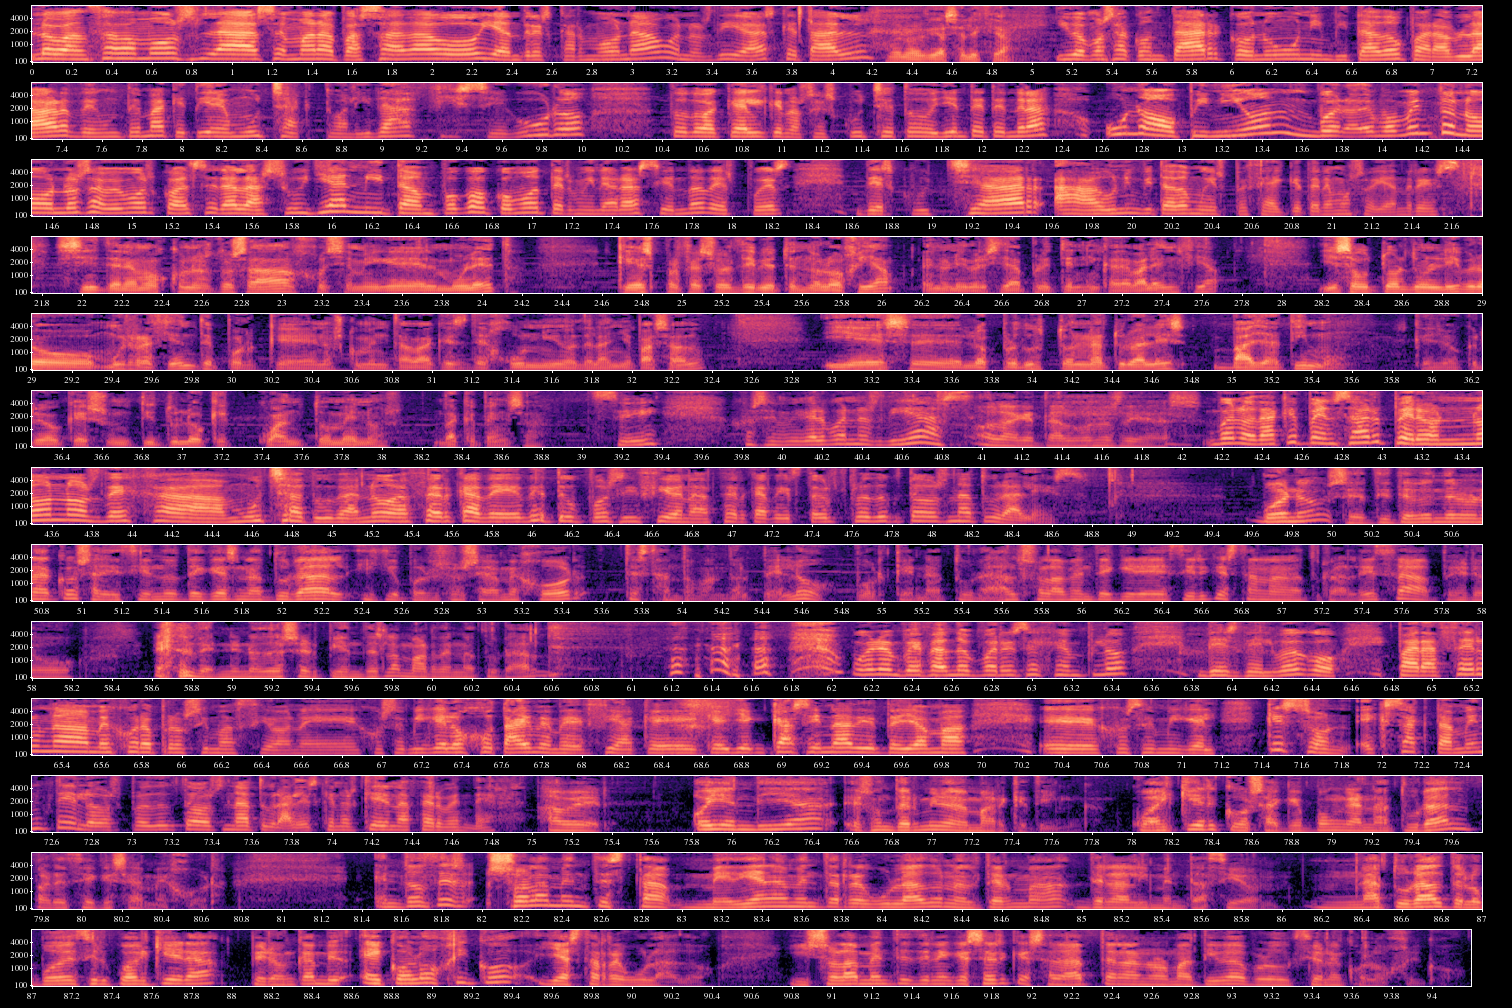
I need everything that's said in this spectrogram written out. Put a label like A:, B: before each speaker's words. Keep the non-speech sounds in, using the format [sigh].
A: Lo avanzábamos la semana pasada, hoy Andrés Carmona, buenos días, ¿qué tal?
B: Buenos días, Alicia.
A: Y vamos a contar con un invitado para hablar de un tema que tiene mucha actualidad y seguro todo aquel que nos escuche, todo oyente, tendrá una opinión. Bueno, de momento no, no sabemos cuál será la suya ni tampoco cómo terminará siendo después de escuchar a un invitado muy especial que tenemos hoy, Andrés.
B: Sí, tenemos con nosotros a José Miguel Mulet, que es profesor de biotecnología en la Universidad Politécnica de Valencia y es autor de un libro muy reciente porque nos comentaba que es de junio del año pasado y es eh, Los productos naturales Vaya Timo, que yo creo que es un título que cuanto menos da que pensar.
A: Sí, José Miguel, buenos días.
C: Hola, ¿qué tal? Buenos días.
A: Bueno, da que pensar, pero no nos deja mucha duda, ¿no? Acerca de, de tu posición, acerca de estos productos naturales.
C: Bueno, si a ti te venden una cosa diciéndote que es natural y que por eso sea mejor, te están tomando el pelo, porque natural solamente quiere decir que está en la naturaleza, pero [laughs] el veneno de serpiente es la mar de natural. [laughs]
A: bueno, empezando por ese ejemplo, desde luego, para hacer una mejor aproximación, eh, José Miguel o JM me decía que, que casi nadie te llama eh, José Miguel. ¿Qué son exactamente los productos naturales que nos quieren hacer vender?
C: A ver, hoy en día es un término de marketing cualquier cosa que ponga natural parece que sea mejor. Entonces, solamente está medianamente regulado en el tema de la alimentación. Natural te lo puede decir cualquiera, pero en cambio ecológico ya está regulado. Y solamente tiene que ser que se adapte a la normativa de producción ecológico.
